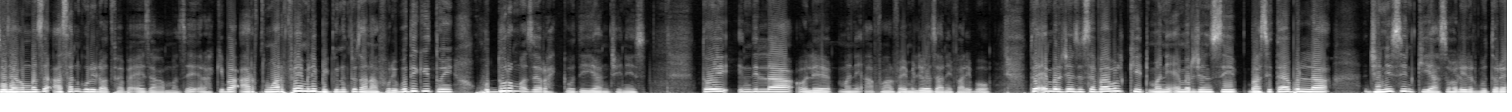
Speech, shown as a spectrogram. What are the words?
যে জাগার মাঝে আসান গুড়ি লত ফাইবা এই জাগার মাঝে রাখিবা আর তোমার ফ্যামিলি বিজ্ঞানত জানা ফুরিব দেখি তুই সুদূর মাঝে রাখিব দি ইয়ান জিনিস তই ইন্দিল্লা হলে মানে আপনার ফ্যামিলিও জানি পারিব তো এমার্জেন্সি সার্ভাইভাল কিট মানে এমার্জেন্সি বাসিতা বললা জিনিসিন কি আছে? হলে এর ভিতরে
